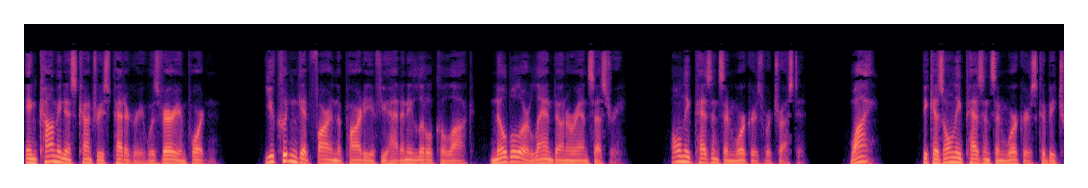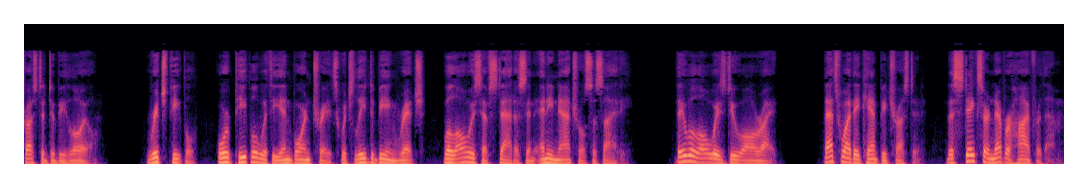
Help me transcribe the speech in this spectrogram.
In communist countries, pedigree was very important. You couldn't get far in the party if you had any little kulak, noble or landowner ancestry. Only peasants and workers were trusted. Why? Because only peasants and workers could be trusted to be loyal. Rich people, or people with the inborn traits which lead to being rich, will always have status in any natural society. They will always do all right. That's why they can't be trusted, the stakes are never high for them.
